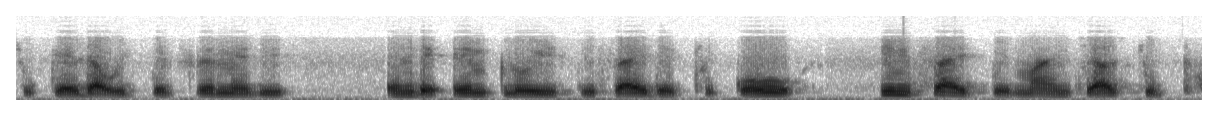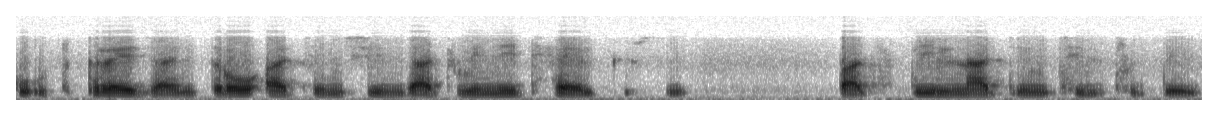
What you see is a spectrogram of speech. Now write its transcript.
together with the families and the employees, decided to go inside the mind just to put pressure and draw attention that we need help, you see. But still nothing till to date.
